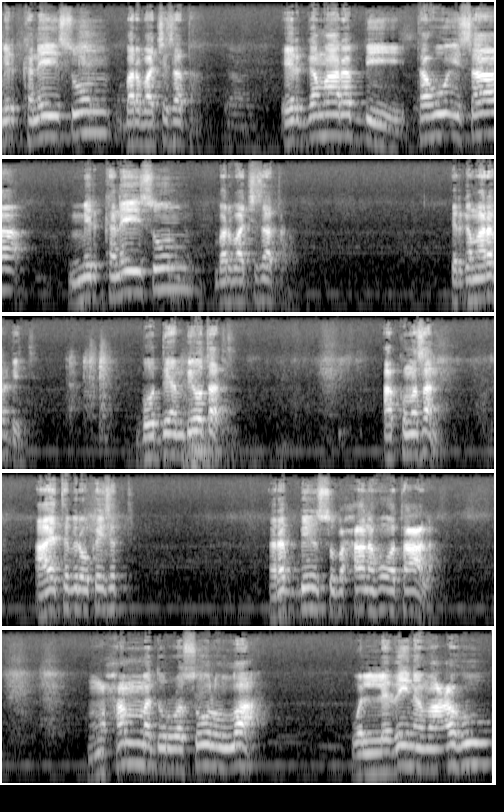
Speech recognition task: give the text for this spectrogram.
مركنيسون برباچساتا ergamaa rabbii tahuu isaa mirkaneeysuun barbaachisaa ta'a ergamaa rabbiiti booddee ambiyootaati akkuma san aayata biroo keeysatti rabbiin subxaanahu wa tacaala محمد رسول الله والذين معه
